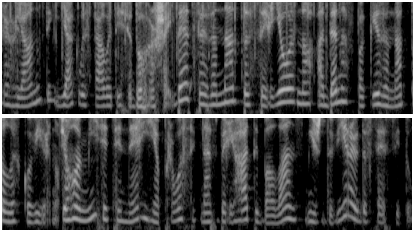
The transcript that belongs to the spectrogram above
Переглянути, як ви ставитеся до грошей, де це занадто серйозно, а де навпаки занадто легковірно. Цього місяця енергія просить нас зберігати баланс між довірою до всесвіту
